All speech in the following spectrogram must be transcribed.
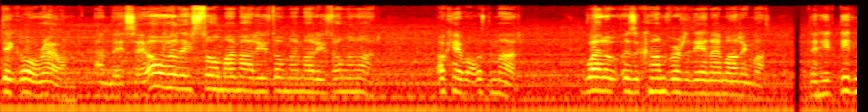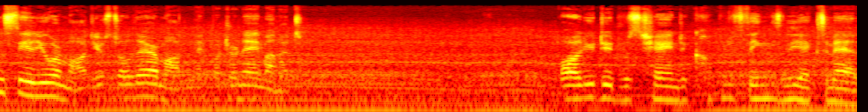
they go around and they say, oh, well, they stole my mod, he stole my mod, he stole my mod. Okay, what was the mod? Well, it was a convert of the NI modding mod. Then he didn't steal your mod, you stole their mod and they put your name on it. All you did was change a couple of things in the XML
